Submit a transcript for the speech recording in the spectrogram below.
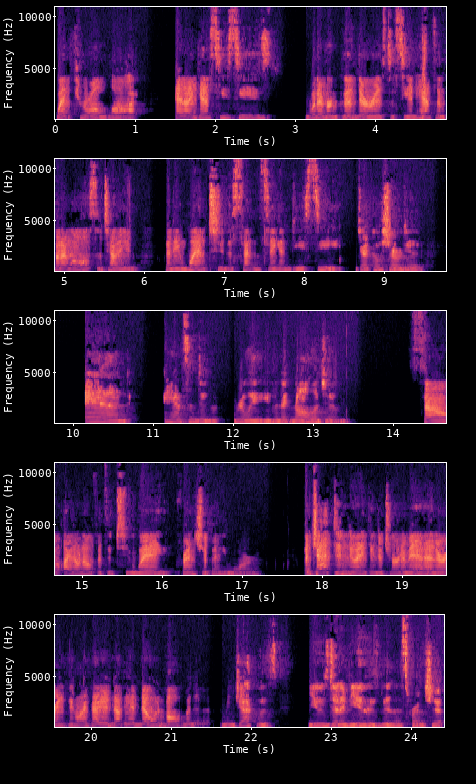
went through a lot. And I guess he sees whatever good there is to see in Hanssen. But I will also tell you that he went to the sentencing in D.C. Jack Hoschouer did, and Hanssen didn't really even acknowledge him. So I don't know if it's a two way friendship anymore. But Jack didn't do anything to turn him in or anything like that. He had, not, he had no involvement in it. I mean, Jack was used and abused in this friendship.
